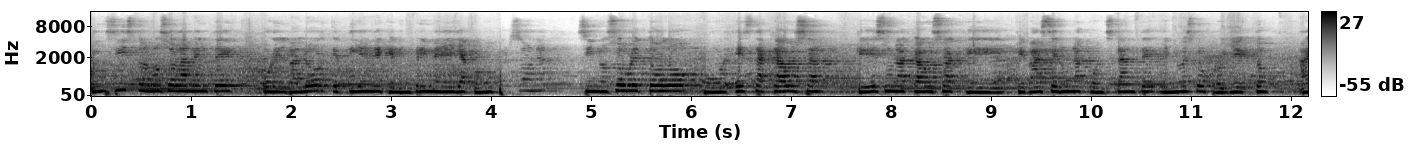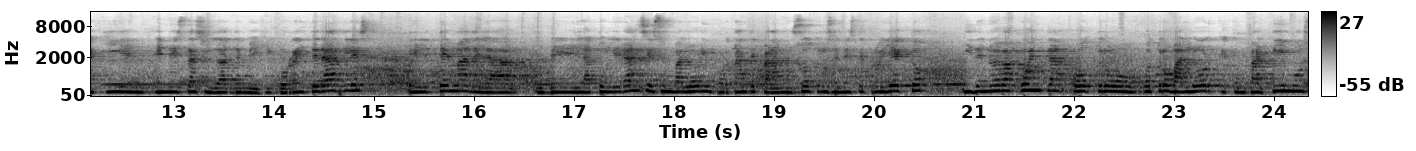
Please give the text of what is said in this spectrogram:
Insisto, no solamente por el valor que tiene, que le imprime ella como persona, sino sobre todo por esta causa, que es una causa que, que va a ser una constante en nuestro proyecto aquí en, en, esta Ciudad de México. Reiterarles, el tema de la, de la tolerancia es un valor importante para nosotros en este proyecto y de nueva cuenta otro, otro valor que compartimos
